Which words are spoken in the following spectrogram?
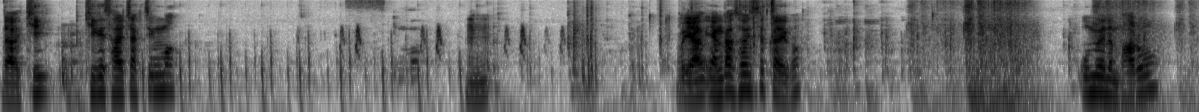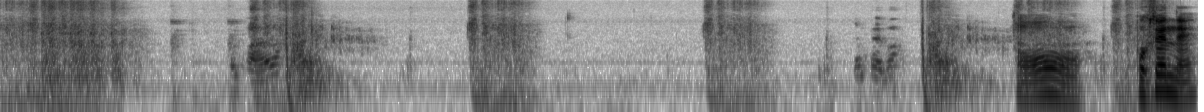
나 기, 기계 살짝 찍먹 임먹 뭐 양, 양각 서 있을까 이거? 오면은 바로? 점프해봐. 오 복수했네.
